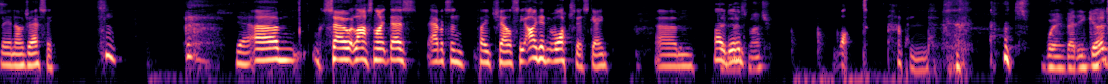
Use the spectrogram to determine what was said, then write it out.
Lionel Jesse. yeah. Um. So last night, there's Everton played Chelsea. I didn't watch this game. Um. I Didn't much. What happened? Just weren't very good.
